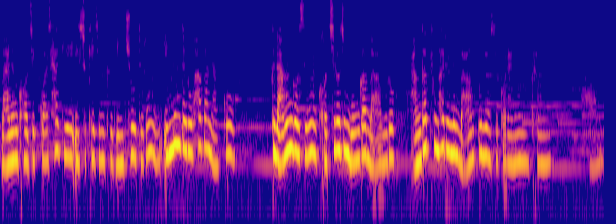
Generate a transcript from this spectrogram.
많은 거짓과 사기에 익숙해진 그 민초들은 있는 대로 화가 났고 그 남은 것은 거칠어진 몸과 마음으로 안가품하려는 마음뿐이었을 거라는 그런 어,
